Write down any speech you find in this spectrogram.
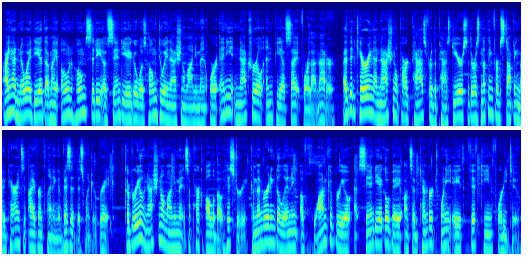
I had no idea that my own home city of San Diego was home to a national monument or any natural NPS site for that matter. I've been carrying a national park pass for the past year, so there was nothing from stopping my parents and I from planning a visit this winter break. Cabrillo National Monument is a park all about history, commemorating the landing of Juan Cabrillo at San Diego Bay on September 28, 1542.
